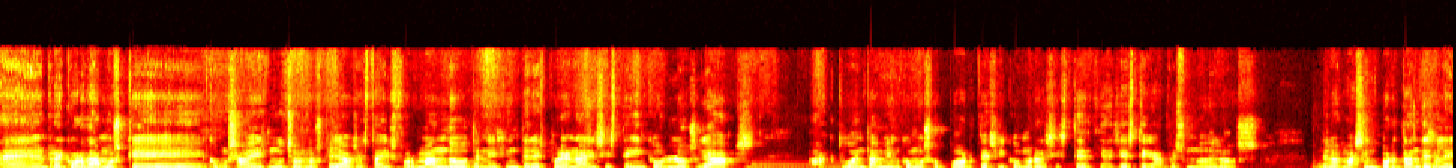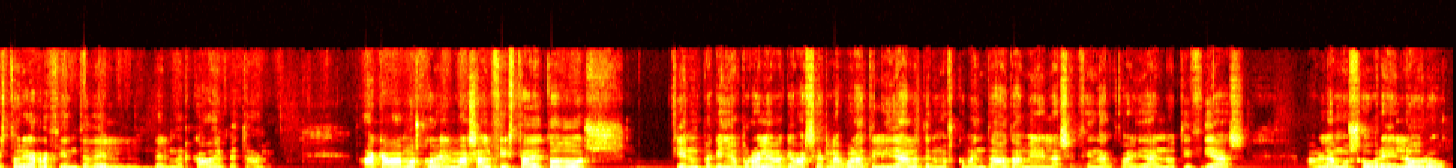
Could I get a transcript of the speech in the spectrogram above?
Eh, recordamos que, como sabéis muchos los que ya os estáis formando, tenéis interés por el análisis técnico, los gaps actúan también como soportes y como resistencias. Y este gap es uno de los, de los más importantes en la historia reciente del, del mercado del petróleo. Acabamos con el más alcista de todos. Tiene un pequeño problema que va a ser la volatilidad, lo tenemos comentado también en la sección de actualidad, en noticias. Hablamos sobre el oro,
